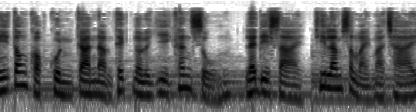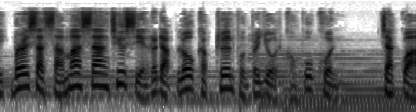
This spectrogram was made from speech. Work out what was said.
นี้ต้องขอบคุณการนำเทคโนโลยีขั้นสูง และดีไซน์ที่ล้ำสมัยมาใช้ บริษัทสามารถสร้างชื่อเสียงระดับโลกขับเคลื่อนผลประโยชน์ของผู้คน จากกว่า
